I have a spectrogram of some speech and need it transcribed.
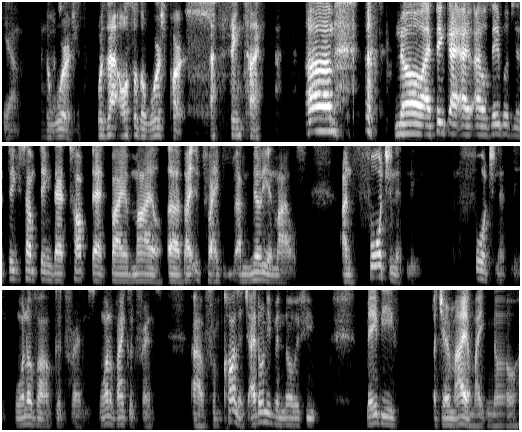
Yeah. The worst was that also the worst part at the same time? Um, no, I think I, I, I was able to think something that topped that by a mile, uh, by, by a million miles. Unfortunately, fortunately, one of our good friends, one of my good friends, uh, from college. I don't even know if you, maybe Jeremiah might know,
